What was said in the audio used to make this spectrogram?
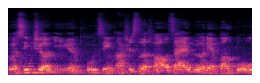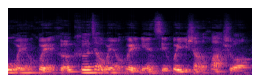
俄新社引援普京二十四号在俄联邦国务委员会和科教委员会联席会议上的话说：“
